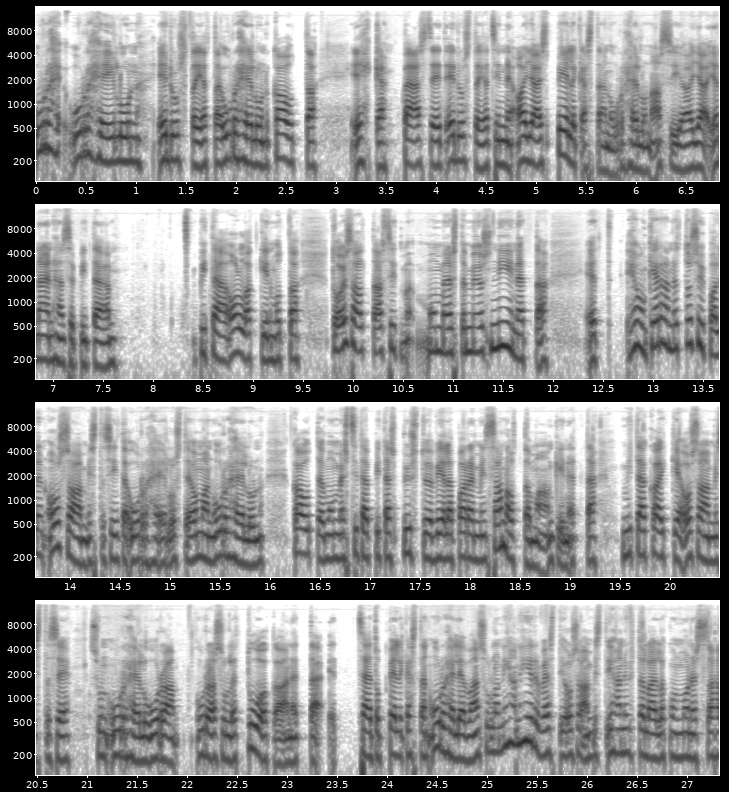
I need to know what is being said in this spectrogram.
urhe, urheilun edustajat tai urheilun kautta ehkä päässeet edustajat sinne ajaisi pelkästään urheilun asiaa ja, ja näinhän se pitää, pitää ollakin, mutta toisaalta taas sit mun mielestä myös niin, että, että he on kerännyt tosi paljon osaamista siitä urheilusta ja oman urheilun kautta ja mun mielestä sitä pitäisi pystyä vielä paremmin sanottamaankin, että mitä kaikkea osaamista se sun urheiluura ura sulle tuokaan, että, että sä et ole pelkästään urheilija, vaan sulla on ihan hirveästi osaamista ihan yhtä lailla kuin monessa,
